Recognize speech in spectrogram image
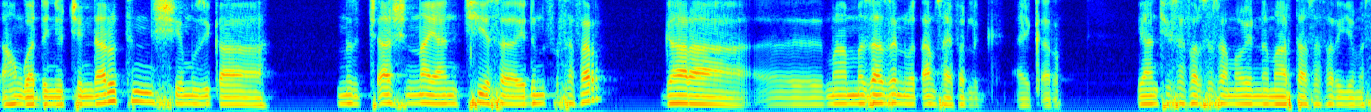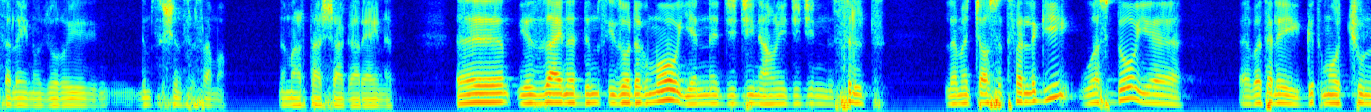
አሁን ጓደኞቼ እንዳሉት ትንሽ የሙዚቃ ምርጫሽ እና የአንቺ የድምፅ ሰፈር ጋራ ማመዛዘን በጣም ሳይፈልግ አይቀርም። የአንቺ ሰፈር ስሰማው የነ ማርታ ሰፈር እየመሰለኝ ነው ጆሮ ድምፅሽን ስሰማው ማርታ አሻጋሪ አይነት የዛ አይነት ድምፅ ይዞ ደግሞ የነ ጂጂን አሁን የጂጂን ስልት ለመጫወት ስትፈልጊ ወስዶ በተለይ ግጥሞቹን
